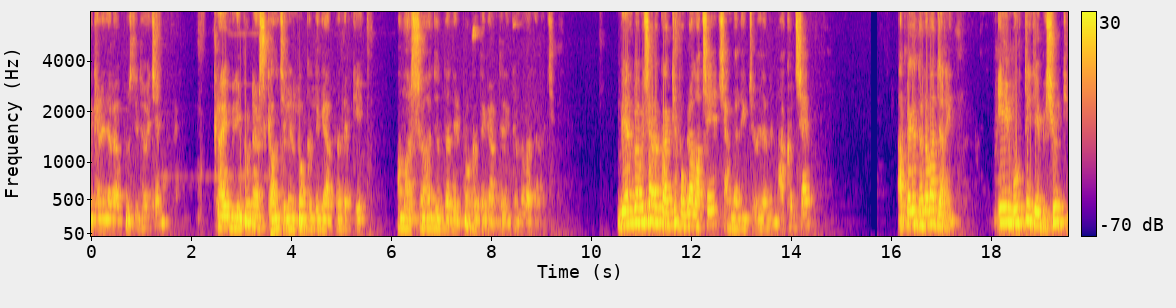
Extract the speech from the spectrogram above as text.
এখানে যারা উপস্থিত হয়েছেন ক্রাইম রিপোর্টার্স কাউন্সিলের পক্ষ থেকে আপনাদেরকে, আমার সহযোদ্ধাদের পক্ষ থেকে আপনাদের ধন্যবাদ জানাচ্ছি। বিএনপি আরও কয়েকটি প্রোগ্রাম আছে, সাংবাদিক চলে যাবেন। আখন সাহেব, আপনাকে ধন্যবাদ জানাই। এই মুহূর্তে যে বিষয়টি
